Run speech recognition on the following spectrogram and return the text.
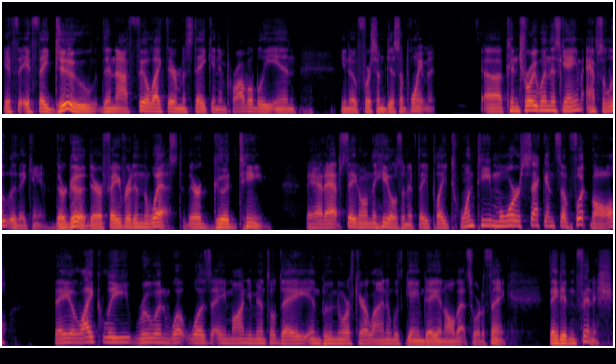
If if they do, then I feel like they're mistaken and probably in you know, for some disappointment. Uh, can Troy win this game? Absolutely, they can. They're good. They're a favorite in the West. They're a good team. They had App State on the heels, and if they play 20 more seconds of football, they likely ruin what was a monumental day in Boone, North Carolina with game day and all that sort of thing. They didn't finish.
